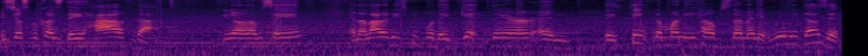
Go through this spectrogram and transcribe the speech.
It's just because they have that. You know what I'm saying? And a lot of these people, they get there and they think the money helps them, and it really doesn't.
